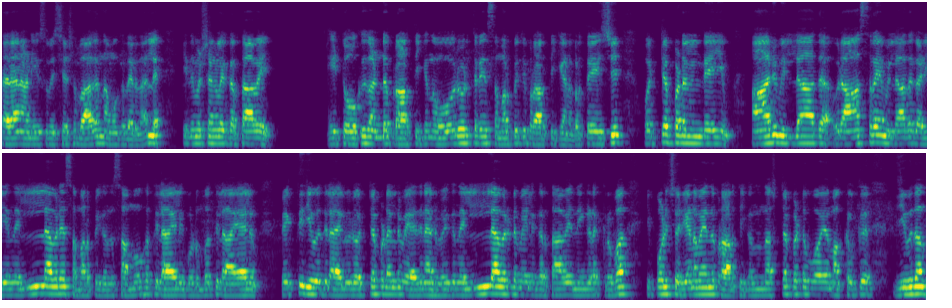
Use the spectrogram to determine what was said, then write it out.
തരാനാണ് ഈ സുവിശേഷ ഭാഗം നമുക്ക് തരുന്നത്. അല്ലേ? ഈ നിമിഷങ്ങളിൽ കർത്താവെ ഈ ടോക്ക് കണ്ട് പ്രാർത്ഥിക്കുന്ന ഓരോരുത്തരെയും സമർപ്പിച്ച് പ്രാർത്ഥിക്കുകയാണ്. പ്രത്യേകിച്ച് ഒറ്റപ്പെടലിന്റെയും ആരുമില്ലാതെ ഒരു ആശ്രയമില്ലാതെ കഴിയുന്ന എല്ലാവരെയും സമർപ്പിക്കുന്നു. സമൂഹത്തിലായാലും കുടുംബത്തിലായാലും വ്യക്തി ജീവിതത്തിലായാലും ഒരു ഒറ്റപ്പെടലിന്റെ വേദന അനുഭവിക്കുന്ന എല്ലാവരുടെ മേലും കർത്താവെ നിങ്ങളുടെ കൃപ ഇപ്പോൾ ചൊരിയണമെന്ന് പ്രാർത്ഥിക്കുന്നു. നഷ്ടപ്പെട്ടു പോയ മക്കൾക്ക് ജീവിതം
